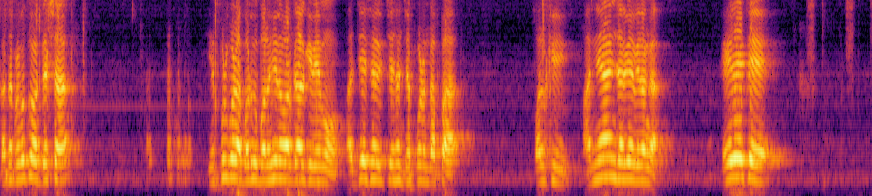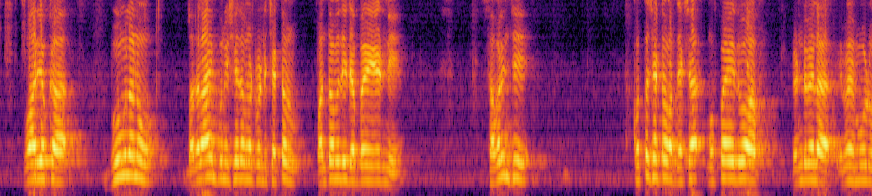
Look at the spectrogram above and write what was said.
గత ప్రభుత్వం అధ్యక్ష ఎప్పుడు కూడా బడుగు బలహీన వర్గాలకి మేము అది చేసే ఇది చెప్పుకోవడం తప్ప వాళ్ళకి అన్యాయం జరిగే విధంగా ఏదైతే వారి యొక్క భూములను బదలాయింపు నిషేధం ఉన్నటువంటి చట్టం పంతొమ్మిది డెబ్బై ఏడుని సవరించి కొత్త చట్టం అధ్యక్ష ముప్పై ఐదు రెండు వేల ఇరవై మూడు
